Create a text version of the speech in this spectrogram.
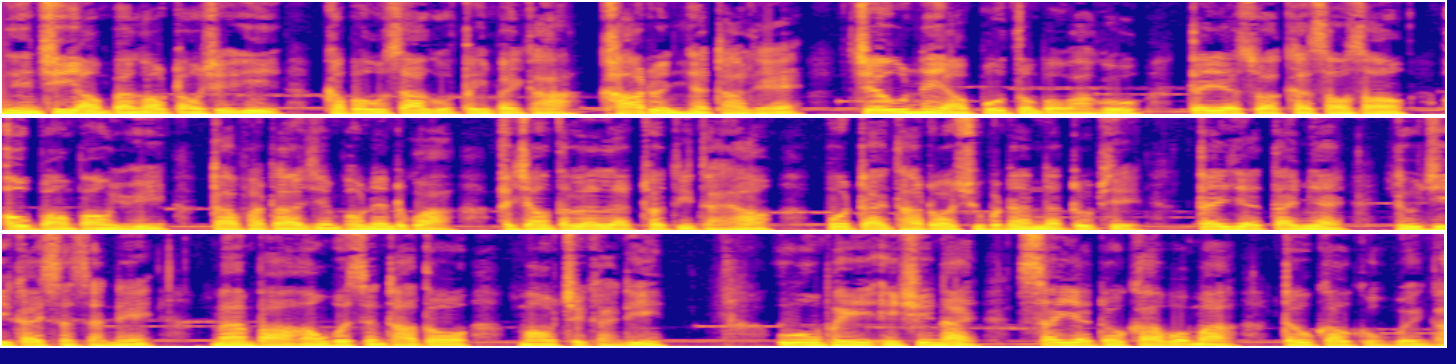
မြင်းချီအောင်ဘန်ကောက်တောင်ရှိ၏ကပုန်စကိုတင်ပိုက်ကခါးတွင်ညှက်ထားလျက်ကျဲဦးနှစ်ယောက်ပိုးသွန့်ပေါ်ဝါကိုတရက်စွာခတ်ဆောင်းဆောင်းအုပ်ပေါင်းပေါင်း၍တာဖတာရင်ဖုံးနှင့်တကွအယောင်တလက်လက်ထွက်တည်တိုင်အောင်ပုတ်တိုက်ထားသောရှုပနတ်နတ်တို့ဖြင့်တရက်တိုက်မြိုက်လူကြီးကိုက်ဆန်ဆန်နှင့်မန်ပါအောင်ဝတ်ဆင်ထားသောမောင်ချစ်ကန်သည်ဦးုံဖေးအိမ်ရှိ၌ဆက်ရက်တော့ကားပေါ်မှဒုတ်ကောက်ကိုဝင်က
